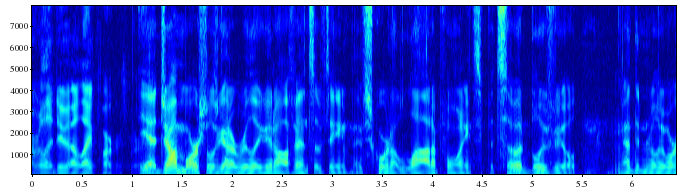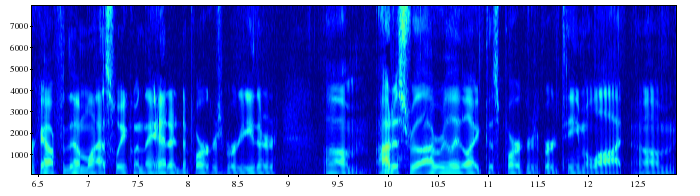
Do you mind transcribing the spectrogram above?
I really do. I like Parkersburg. Yeah, John Marshall's got a really good offensive team. They've scored a lot of points, but so had Bluefield. That didn't really work out for them last week when they headed to Parkersburg either. Um, I just really, I really like this Parkersburg team a lot. Um,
